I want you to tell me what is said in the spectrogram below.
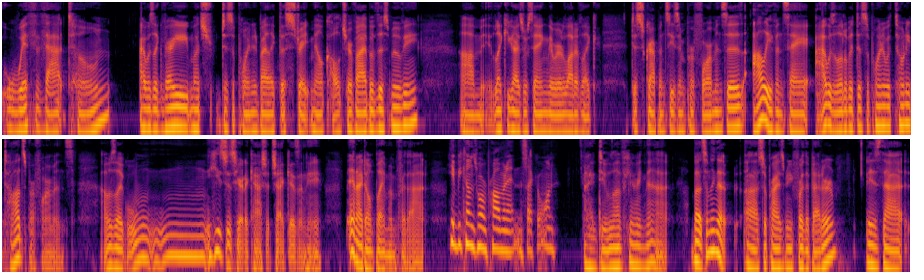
with that tone, I was like very much disappointed by like the straight male culture vibe of this movie. Um, like you guys were saying, there were a lot of like discrepancies in performances. I'll even say I was a little bit disappointed with Tony Todd's performance. I was like, mm, he's just here to cash a check, isn't he? And I don't blame him for that. He becomes more prominent in the second one. I do love hearing that. But something that uh, surprised me for the better is that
